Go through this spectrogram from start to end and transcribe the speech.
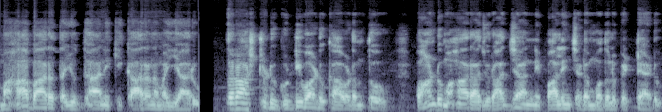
మహాభారత యుద్ధానికి కారణమయ్యారు. ధృతరాష్ట్రుడు గుడ్డివాడు కావడంతో పాండు మహారాజు రాజ్యాన్ని పాలించడం మొదలుపెట్టాడు.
